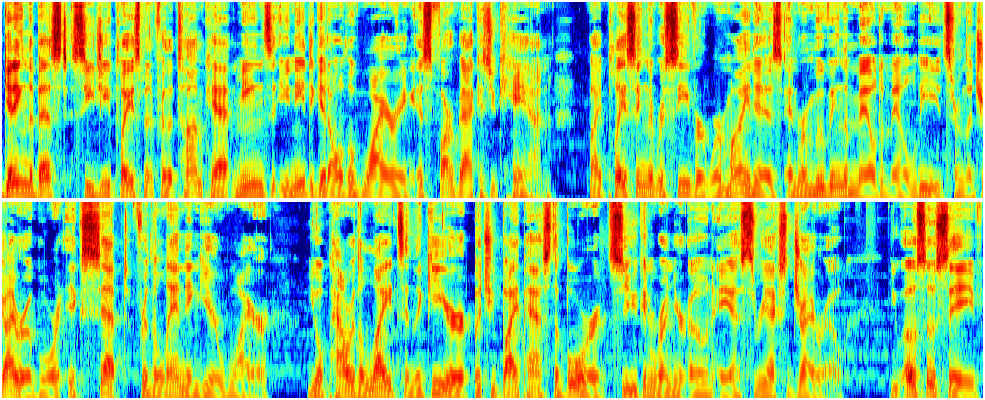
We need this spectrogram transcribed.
Getting the best CG placement for the Tomcat means that you need to get all the wiring as far back as you can, by placing the receiver where mine is and removing the male-to-male -male leads from the gyro board except for the landing gear wire. You'll power the lights and the gear, but you bypass the board so you can run your own AS3X gyro. You also save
